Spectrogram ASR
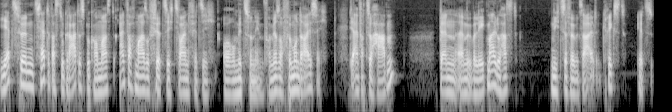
jetzt für ein Set, was du gratis bekommen hast, einfach mal so 40, 42 Euro mitzunehmen? Von mir ist auch 35. Die einfach zu haben. Denn ähm, überleg mal, du hast nichts dafür bezahlt, kriegst jetzt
